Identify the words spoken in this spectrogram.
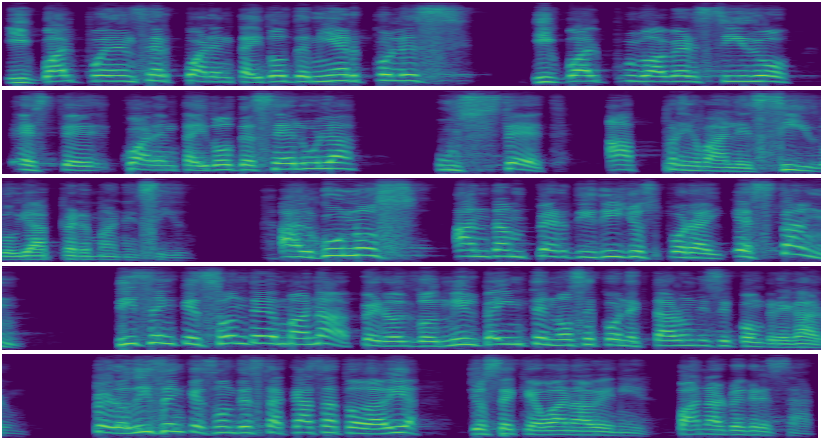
igual pueden ser 42 de miércoles, igual pudo haber sido este 42 de célula, usted ha prevalecido y ha permanecido. Algunos andan perdidillos por ahí, están, dicen que son de Maná, pero el 2020 no se conectaron ni se congregaron. Pero dicen que son de esta casa todavía, yo sé que van a venir, van a regresar.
